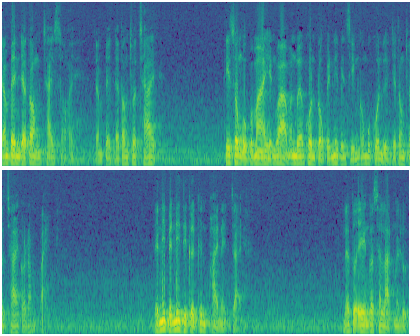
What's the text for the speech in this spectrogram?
จำเป็นจะต้องใช้สอยจำเป็นจะต้องชดใช้ ที่ทรงอุปมาเห็นว่ามันเหมือนคนตกเป็นหนี้เป็นสินของบุคคลอื่นจะต้องชดใช้ก็รำไป แต่นี่เป็นหนี้ที่เกิดขึ้นภายในใจ แล้วตัวเองก็สลัดไม่หลุด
